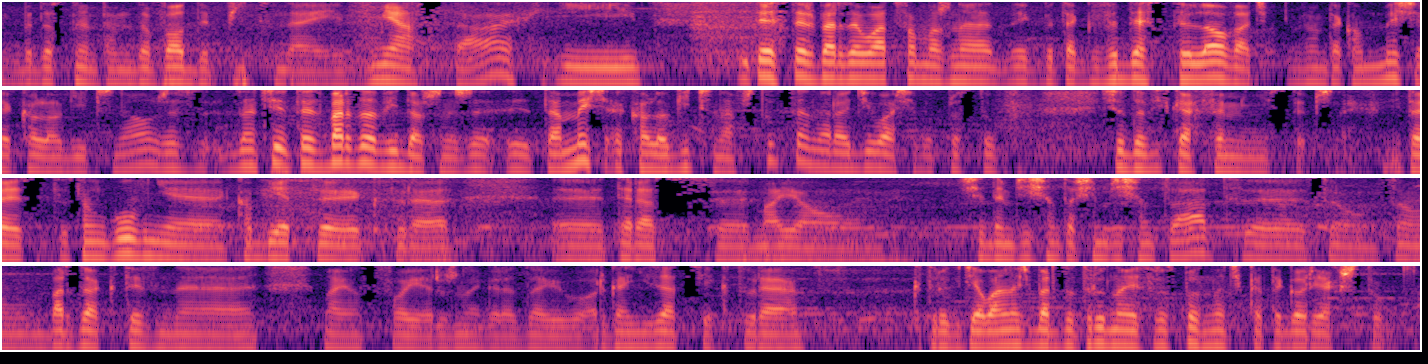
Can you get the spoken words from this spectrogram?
jakby dostępem do wody pitnej w miastach i, i to jest też bardzo łatwo, można jakby tak wydestylować taką myśl ekologiczną, że znaczy to jest bardzo widoczne, że y, ta myśl ekologiczna w sztuce narodziła się po prostu w środowiskach feministycznych. I to, jest, to są głównie kobiety, które e, teraz e, mają 70-80 lat, są, są bardzo aktywne, mają swoje różnego rodzaju organizacje, które, których działalność bardzo trudno jest rozpoznać w kategoriach sztuki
